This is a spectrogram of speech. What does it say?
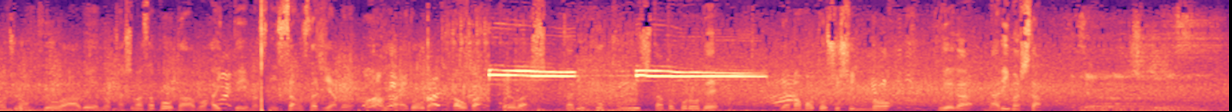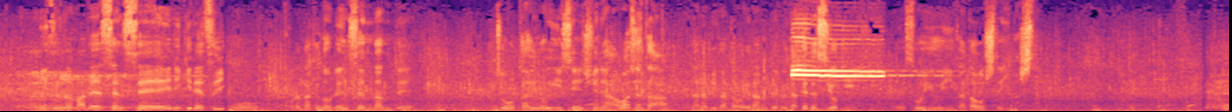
もちろん今日はアウェーの鹿島サポーターも入っています。日産スタジアム。手前どうだ高岡。これはしっかり補給したところで山本主審の笛が鳴りました。水沼で先制エリキで追加。これだけの連戦なんで状態のいい選手に合わせた並び方を選んでるだけですよとそういう言い方をしていました。お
